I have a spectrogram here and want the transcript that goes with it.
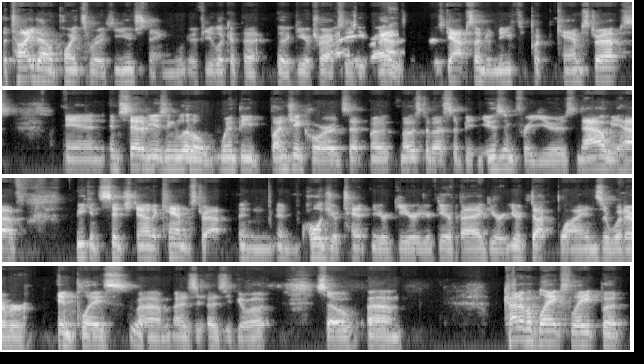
the tie down points were a huge thing. If you look at the the gear tracks, right, right. There's gaps underneath to put cam straps and instead of using little wimpy bungee cords that mo- most of us have been using for years, now we have we can cinch down a cam strap and, and hold your tent, your gear, your gear bag, your your duck blinds or whatever in place um, as as you go out. So um, kind of a blank slate, but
